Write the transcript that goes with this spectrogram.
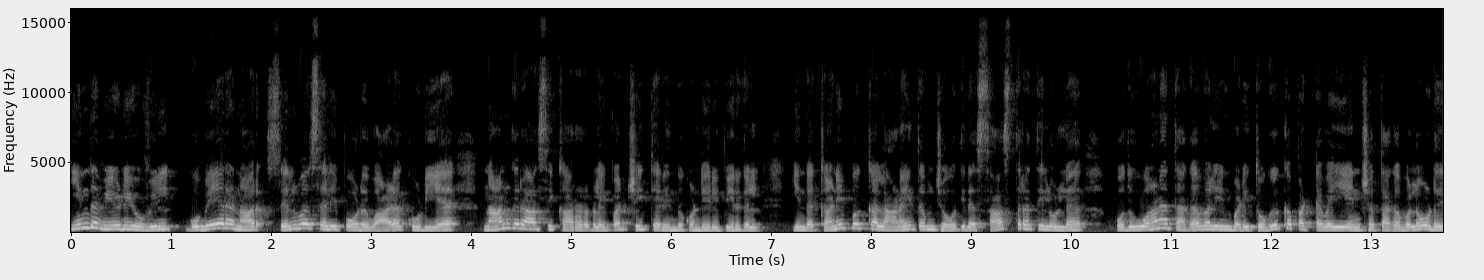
இந்த வீடியோவில் குபேரனார் செல்வ செழிப்போடு வாழக்கூடிய நான்கு ராசிக்காரர்களை பற்றி தெரிந்து கொண்டிருப்பீர்கள். இந்த கணிப்புகள் அனைத்தும் ஜோதிட சாஸ்திரத்தில் உள்ள பொதுவான தகவலின்படி தொகுக்கப்பட்டவை என்ற தகவலோடு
